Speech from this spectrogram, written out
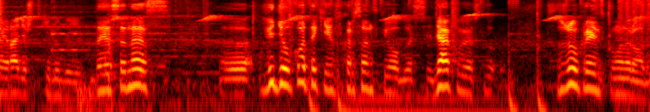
Ми раді, що такі люди є. ДСНС, е, відділ котиків в Херсонській області. Дякую, служу українському народу.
